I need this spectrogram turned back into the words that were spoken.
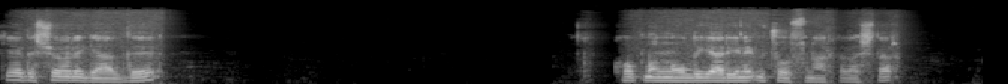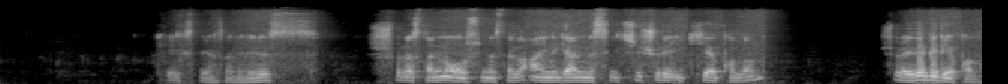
G de şöyle geldi. Kopmanın olduğu yer yine 3 olsun arkadaşlar. X de yazabiliriz. Şurası da ne olsun mesela aynı gelmesi için şurayı 2 yapalım. Şurayı da 1 yapalım.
